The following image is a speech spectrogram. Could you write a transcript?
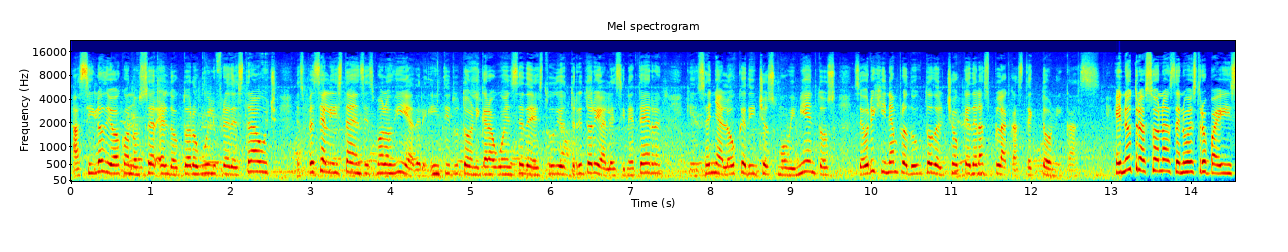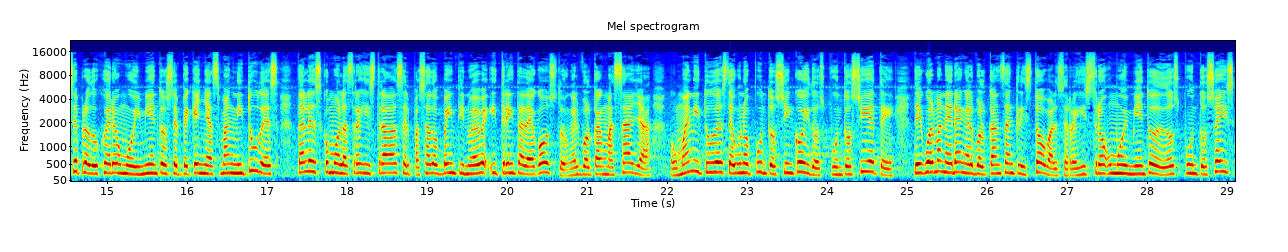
Así lo dio a conocer el doctor Wilfred Strauch, especialista en sismología del Instituto Nicaragüense de Estudios Territoriales INETER, quien señaló que dichos movimientos se originan producto del choque de las placas tectónicas. En otras zonas de nuestro país se produjeron movimientos de pequeñas magnitudes, tales como las registradas el pasado 29 y 30 de agosto en el volcán Masaya, con magnitudes de 1.5 y 2.7. De igual manera, en el volcán San Cristóbal se registró un movimiento de 2.6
